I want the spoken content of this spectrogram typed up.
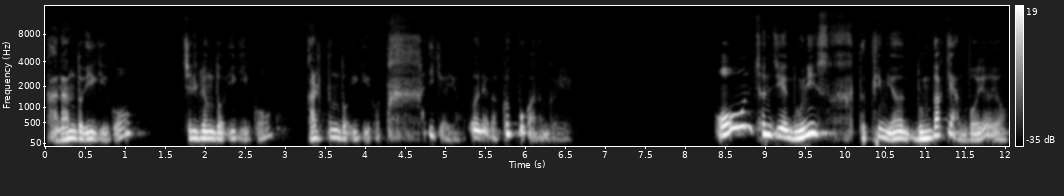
가난도 이기고 질병도 이기고 갈등도 이기고 다 이겨요. 은혜가 극복하는 거예요. 온 천지에 눈이 싹 덮이면 눈밖에 안 보여요.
